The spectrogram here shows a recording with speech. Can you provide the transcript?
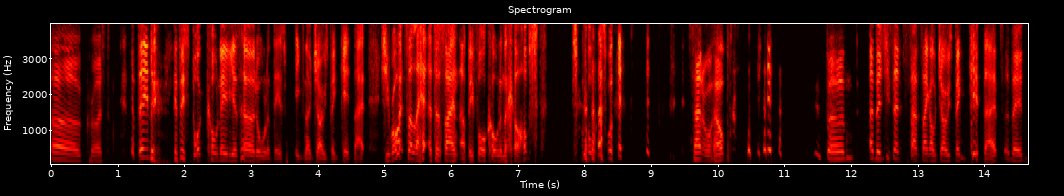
Oh Christ! And then at this point, Cornelia's heard all of this, even though Joe's been kidnapped. She writes a letter to Santa before calling the cops. Which I thought was weird. Santa will help. Um, and then she sent Santa saying, "Oh, Joe's been kidnapped." And then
